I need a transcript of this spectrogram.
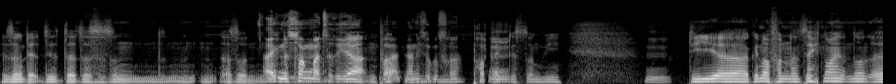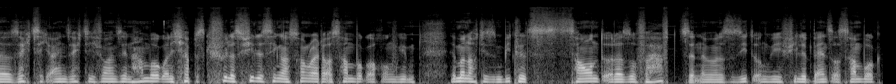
Also, da, da, das ist so ein, ein also ein, Eigenes Songmaterial ja, ein war Pop, gar nicht so gefragt. ein Pop-Act Mhm. ist irgendwie Die, äh, genau, von 60, 61 waren sie in Hamburg und ich habe das Gefühl, dass viele Singer-Songwriter aus Hamburg auch irgendwie immer noch diesen Beatles-Sound oder so verhaftet sind. Wenn man das sieht, irgendwie viele Bands aus Hamburg,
